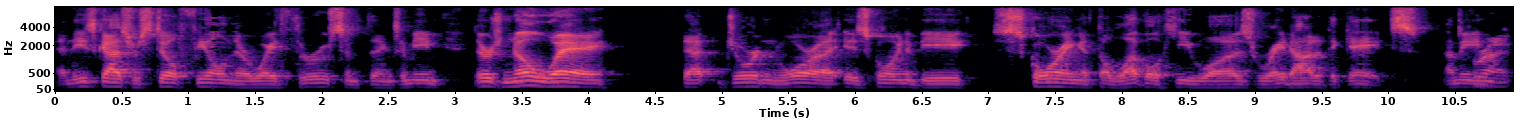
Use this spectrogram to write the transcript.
and these guys are still feeling their way through some things. I mean, there's no way that Jordan Nwora is going to be scoring at the level he was right out of the gates. I mean, right.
